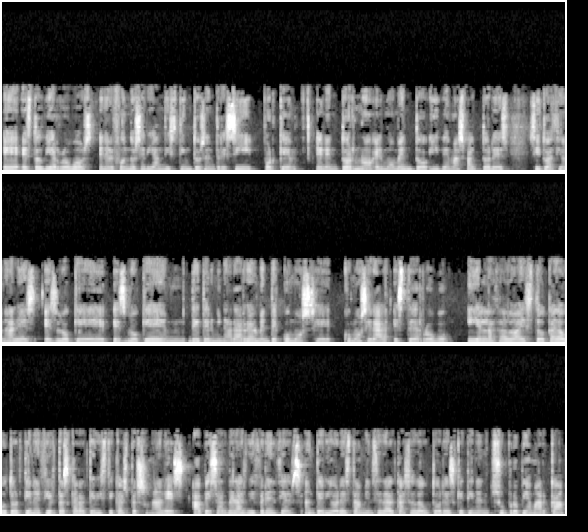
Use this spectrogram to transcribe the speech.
eh, estos 10 robos en el fondo serían distintos entre sí porque el entorno, el momento y demás factores situacionales es lo que, es lo que mm, determinará realmente cómo, se, cómo será este robo. Y enlazado a esto, cada autor tiene ciertas características personales. A pesar de las diferencias anteriores, también se da el caso de autores que tienen su propia marca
